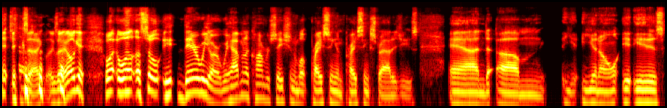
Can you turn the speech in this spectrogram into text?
Exactly exactly. Okay well, well so there we are. We're having a conversation about pricing and pricing strategies. And um you, you know it is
